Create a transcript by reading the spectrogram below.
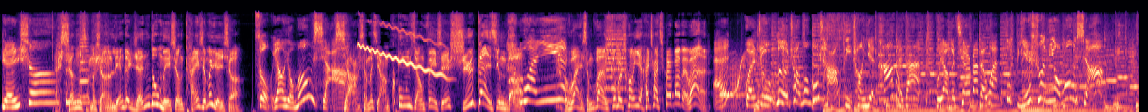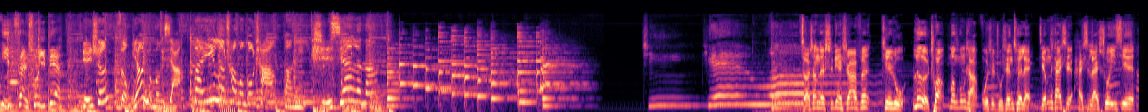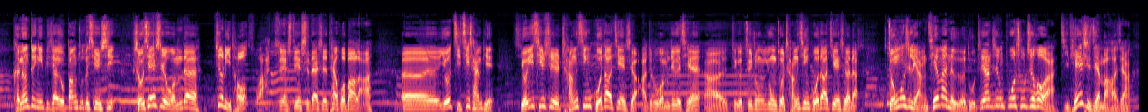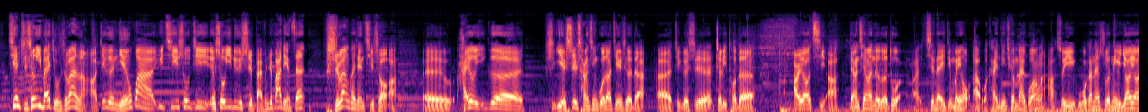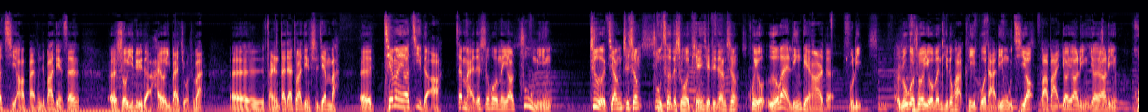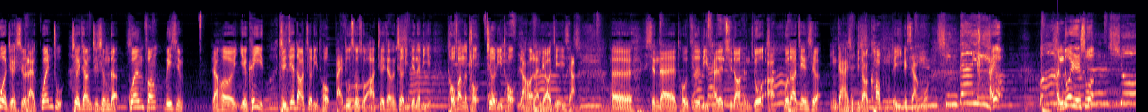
人生生什么生，连个人都没生，谈什么人生？总要有梦想。想什么想，空想费神，实干性吧。万一万什么万，哥们创业还差千八百万。哎，关注乐创梦工厂，你创业他买单，不要个千八百万都别说你有梦想。你你再说一遍。人生总要有梦想，万一乐创梦工厂帮你实现了呢？今天我早上的十点十二分进入乐创梦工厂，我是主持人崔磊。节目的开始还是来说一些可能对你比较有帮助的信息。首先是我们的这里头，哇，这段时间实在是太火爆了啊！呃，有几期产品，有一期是长兴国道建设啊，就是我们这个钱啊，这个最终用作长兴国道建设的。总共是两千万的额度，浙江之声播出之后啊，几天时间吧，好像现在只剩一百九十万了啊。这个年化预期收计收益率是百分之八点三，十万块钱起售啊。呃，还有一个是也是长兴国道建设的，呃，这个是这里头的二幺七啊，两千万的额度啊，现在已经没有了，我看已经全卖光了啊。所以我刚才说那个幺幺七啊，百分之八点三，呃，收益率的还有一百九十万，呃，反正大家抓紧时间吧，呃，千万要记得啊，在买的时候呢要注明。浙江之声注册的时候填写浙江之声会有额外零点二的福利，如果说有问题的话，可以拨打零五七幺八八幺幺零幺幺零，或者是来关注浙江之声的官方微信，然后也可以直接到这里头百度搜索啊，浙江的这里边的里投放的投这里头，然后来了解一下。呃，现在投资理财的渠道很多啊，国道建设应该还是比较靠谱的一个项目，还有。很多人说，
